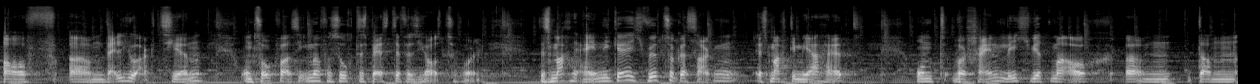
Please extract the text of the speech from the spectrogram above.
auf ähm, Value-Aktien und so quasi immer versucht, das Beste für sich auszuholen. Das machen einige, ich würde sogar sagen, es macht die Mehrheit und wahrscheinlich wird man auch ähm, dann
